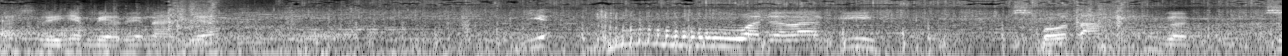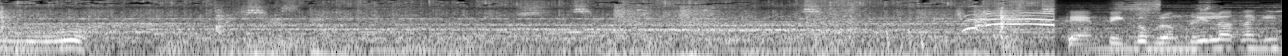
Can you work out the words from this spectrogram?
aslinya biarin aja. Ya, ada lagi. Bawa tameng juga. Uh. TMP gue belum reload lagi.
